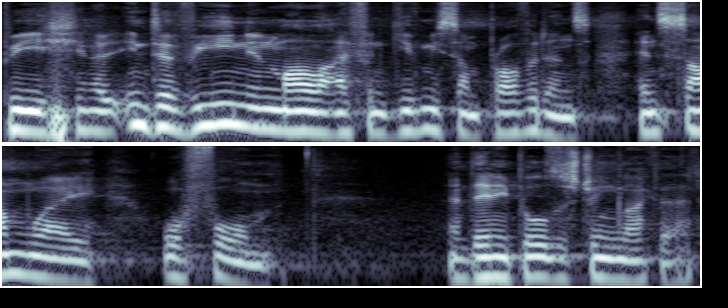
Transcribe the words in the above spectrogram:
be, you know, intervene in my life and give me some providence in some way or form. And then he pulls a string like that.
